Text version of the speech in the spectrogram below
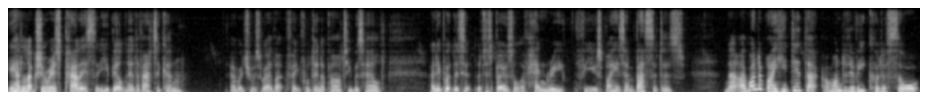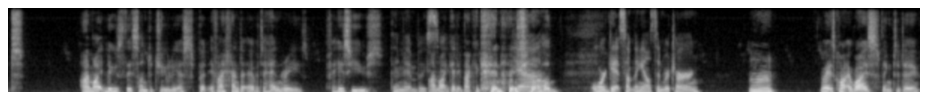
He had a luxurious palace that he built near the Vatican, uh, which was where that fateful dinner party was held, and he put this at the disposal of Henry for use by his ambassadors. Now, I wonder why he did that. I wondered if he could have thought, I might lose this under Julius, but if I hand it over to Henry for his use, Then it was I might get it back again later Yeah. on. or get something else in return. Hmm. Well, it's quite a wise thing to do.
